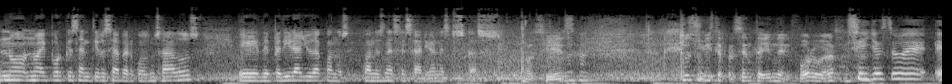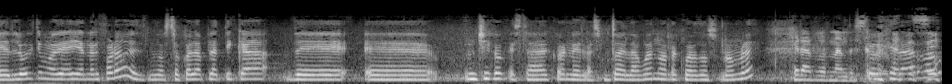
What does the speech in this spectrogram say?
no, no hay por qué sentirse avergonzados eh, de pedir ayuda cuando, cuando es necesario en estos casos. Así es. Tú estuviste presente ahí en el foro, ¿verdad? Sí, yo estuve el último día ahí en el foro. Nos tocó la plática de eh, un chico que está con el asunto del agua, no recuerdo su nombre. Gerardo Hernández. Con Gerardo.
